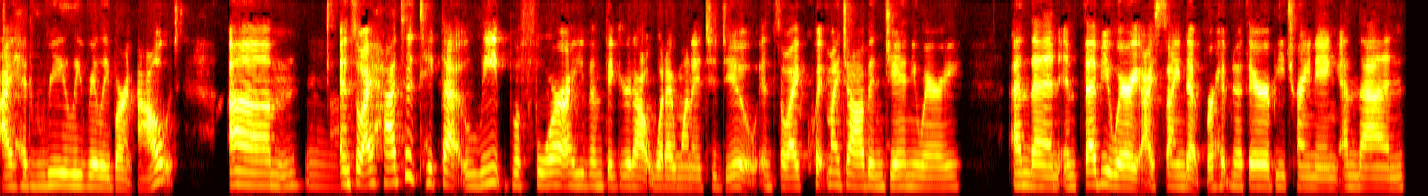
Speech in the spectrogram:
I had really, really burnt out. Um, mm. And so I had to take that leap before I even figured out what I wanted to do. And so I quit my job in January. And then in February, I signed up for hypnotherapy training. And then,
